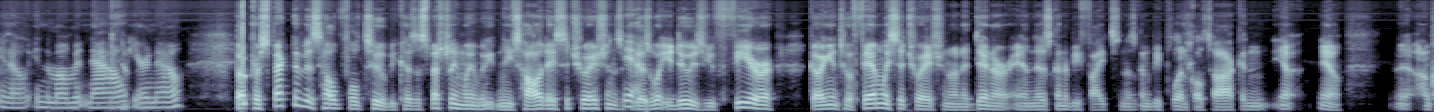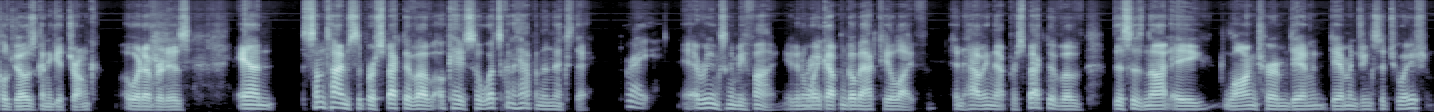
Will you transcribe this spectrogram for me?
you know in the moment now Yep. here now. But perspective is helpful too, because especially when we in these holiday situations, Yeah. because what you do is you fear going into a family situation on a dinner and there's going to be fights and there's going to be political talk and you know, you know uh, Uncle Joe's going to get drunk or whatever it is. And sometimes the perspective of, okay, so what's going to happen the next day? Right. Everything's going to be fine. You're going to wake up and go back to your life. And having that perspective of this is not a long-term dam- damaging situation.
